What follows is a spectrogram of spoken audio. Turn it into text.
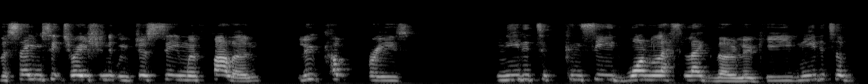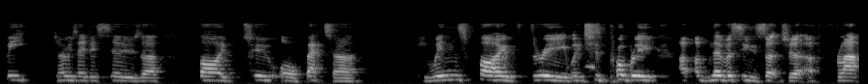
the same situation that we've just seen with Fallon. Luke Humphries needed to concede one less leg, though, Luke. He needed to beat Jose de Sousa 5 2 or better he wins 5 3, which is probably, I've never seen such a, a, flat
